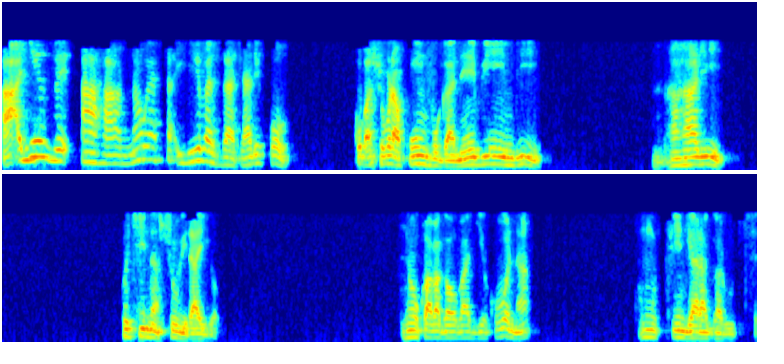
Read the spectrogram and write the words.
ageze ahantu nawe yeebaza ati aliko ko basobola kunvuga n'ebindi? Nkaali kukinasuubirayo n'okwo abagabo bagiye kubona umutindi aragarutse.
